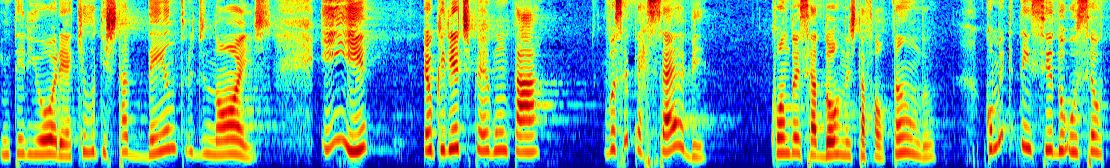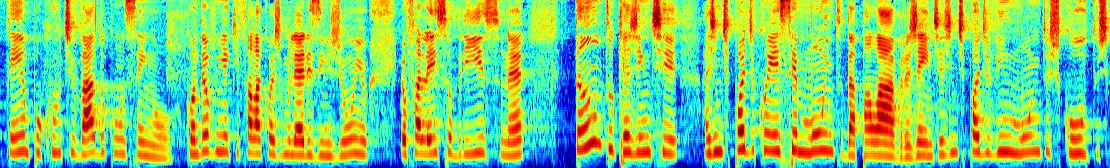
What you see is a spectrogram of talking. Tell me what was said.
interior, é aquilo que está dentro de nós. E eu queria te perguntar: você percebe quando esse adorno está faltando? Como é que tem sido o seu tempo cultivado com o Senhor? Quando eu vim aqui falar com as mulheres em junho, eu falei sobre isso, né? Tanto que a gente, a gente pode conhecer muito da palavra, gente. A gente pode vir em muitos cultos,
